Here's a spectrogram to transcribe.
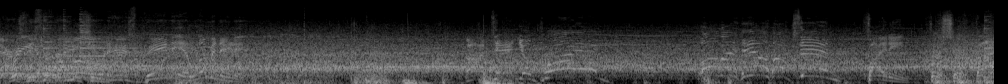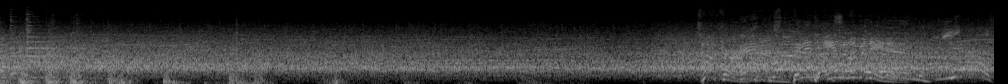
there's the elimination. Has been eliminated. Ah, Daniel Bryan. Oh, the heel hooks in. Fighting for survival. Tucker has been eliminated. Yes.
